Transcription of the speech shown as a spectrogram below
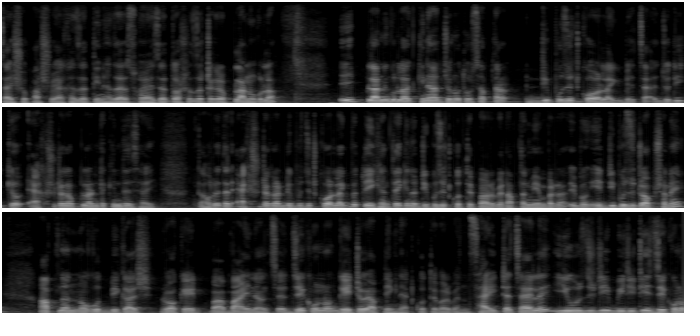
চারশো, পাঁচশো, এক হাজার, তিন হাজার, ছয় হাজার, দশ হাজার টাকার প্ল্যানগুলো এই প্ল্যানগুলো কেনার জন্য তো আপনার ডিপোজিট করা লাগবে। যদি কেউ একশো টাকার প্ল্যানটা কিনতে চায়, তাহলে তার একশো টাকার ডিপোজিট করা লাগবে। তো এখান থেকে কিন্তু ডিপোজিট করতে পারবেন আপনার মেম্বাররা এবং এই ডিপোজিট অপশানে আপনার নগদ বিকাশ রকেট বা বাইন্যান্স যে কোনো গেটওয়ে আপনি এখানে অ্যাড করতে পারবেন। সাইটটা চাইলে ইউজিডি বিডিটি যে কোনো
